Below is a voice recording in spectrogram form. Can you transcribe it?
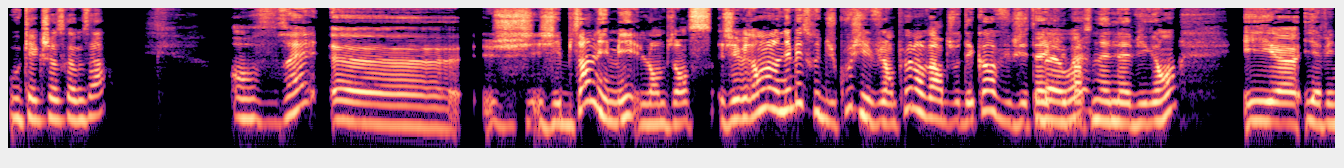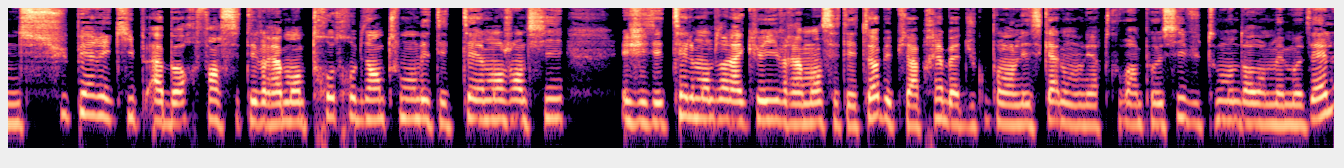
ou quelque chose comme ça? En vrai, euh, j'ai bien aimé l'ambiance. J'ai vraiment bien aimé parce que du coup, j'ai vu un peu l'envers du décor vu que j'étais avec Bah le personnel navigant. Et euh, il y avait une super équipe à bord. Enfin, c'était vraiment trop trop bien. Tout le monde était tellement gentil et j'étais tellement bien accueillie. Vraiment, c'était top. Et puis après, bah du coup, pendant l'escale, on les retrouve un peu aussi vu que tout le monde dort dans le même hôtel.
